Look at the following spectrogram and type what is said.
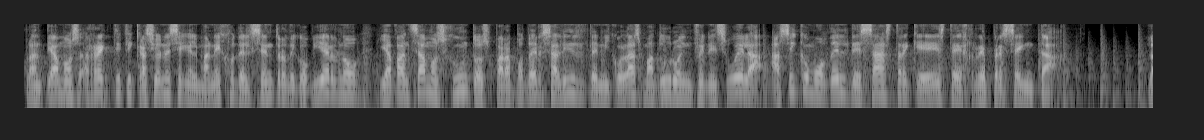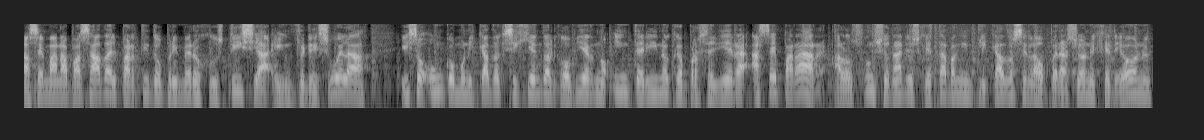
planteamos rectificaciones en el manejo del centro de gobierno y avanzamos juntos para poder salir de Nicolás Maduro en Venezuela, así como del desastre que éste representa. La semana pasada el partido Primero Justicia en Venezuela hizo un comunicado exigiendo al gobierno interino que procediera a separar a los funcionarios que estaban implicados en la operación Gedeón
